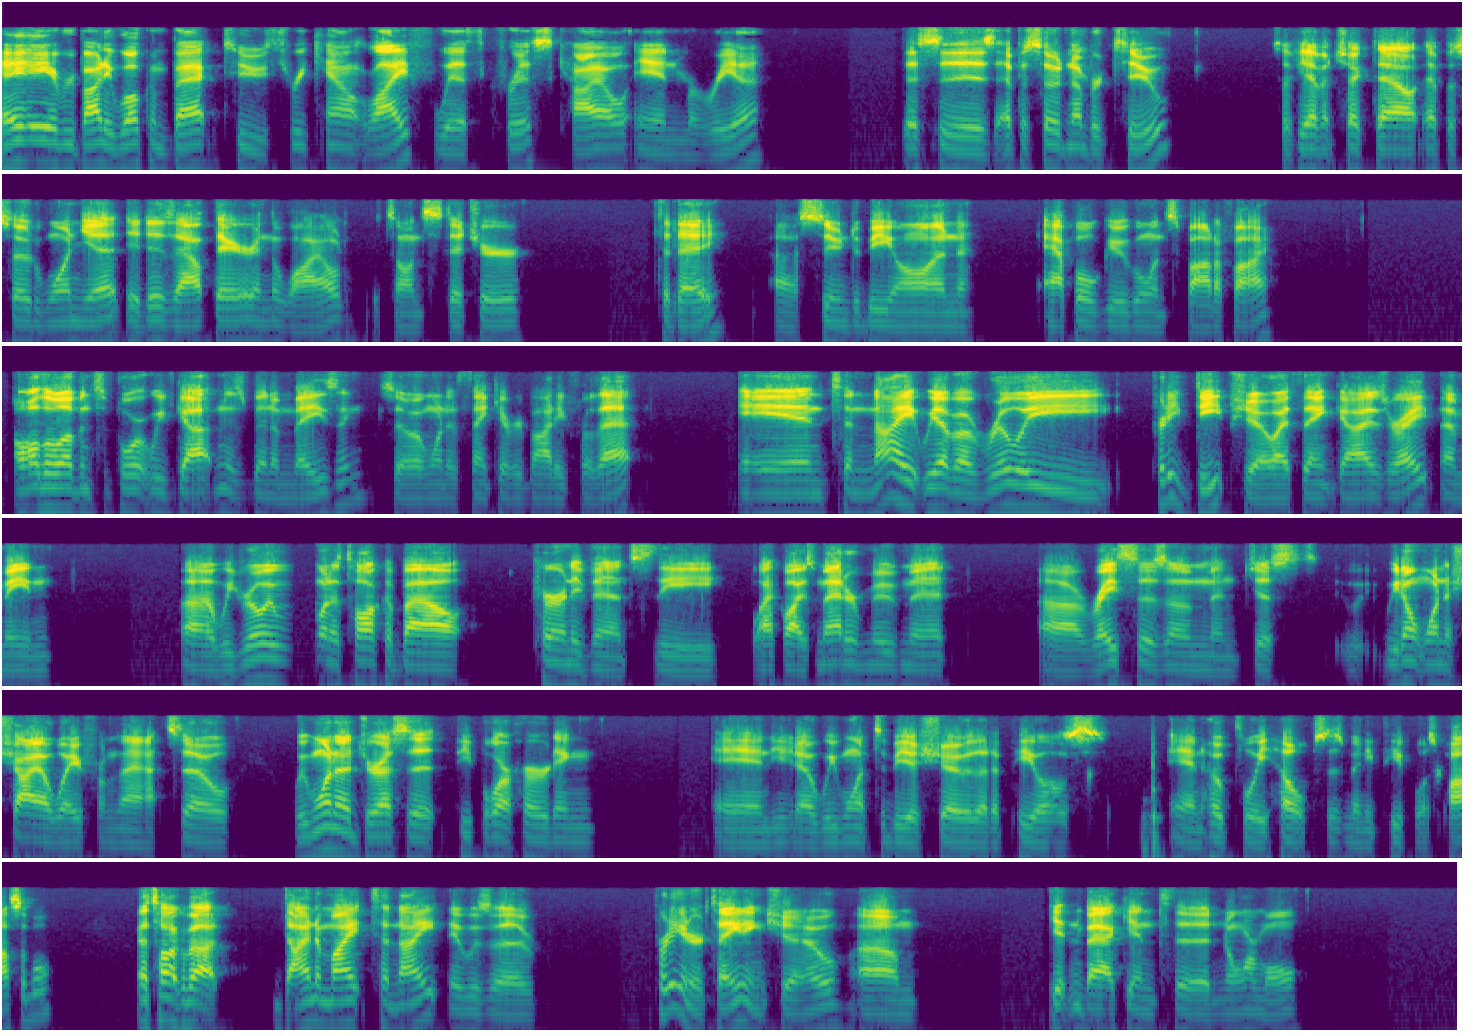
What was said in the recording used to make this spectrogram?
Hey, everybody, welcome back to Three Count Life with Chris, Kyle, and Maria. This is episode number two. So if you haven't checked out episode one yet, it is out there in the wild. It's on Stitcher today, uh, soon to be on Apple, Google, and Spotify. All the love and support we've gotten has been amazing. So I want to thank everybody for that. And tonight we have a really pretty deep show, I think, guys, right? I mean, uh, we really want to talk about current events, the Black Lives Matter movement, uh, racism, and just we don't want to shy away from that. So we want to address it. People are hurting, and you know we want to be a show that appeals and hopefully helps as many people as possible. Gonna talk about Dynamite tonight. It was a pretty entertaining show. Um, getting back into normal,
